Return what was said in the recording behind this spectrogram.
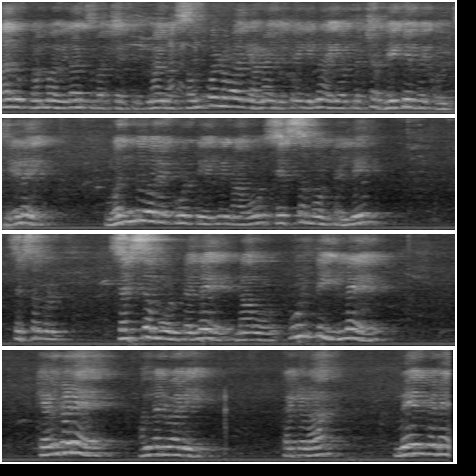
ತಾಲೂಕು ನಮ್ಮ ವಿಧಾನಸಭಾ ಕ್ಷೇತ್ರಕ್ಕೆ ನಾನು ಸಂಪೂರ್ಣವಾಗಿ ಹಣ ಜೊತೆಗೆ ಇನ್ನೂ ಐವತ್ತು ಲಕ್ಷ ಬೇಕೇ ಬೇಕು ಅಂತ ಹೇಳಿ ಒಂದೂವರೆ ಕೋಟಿಯಲ್ಲಿ ನಾವು ಸೆಸ್ ಅಮೌಂಟಲ್ಲಿ ಸೆಸ್ ಅಮೌಂಟ್ ಸೆಸ್ ಅಮೌಂಟಲ್ಲಿ ನಾವು ಪೂರ್ತಿ ಇಲ್ಲೇ ಕೆಳಗಡೆ ಅಂಗನವಾಡಿ ಕಟ್ಟಡ, ಮೇಲ್ಗಡೆ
